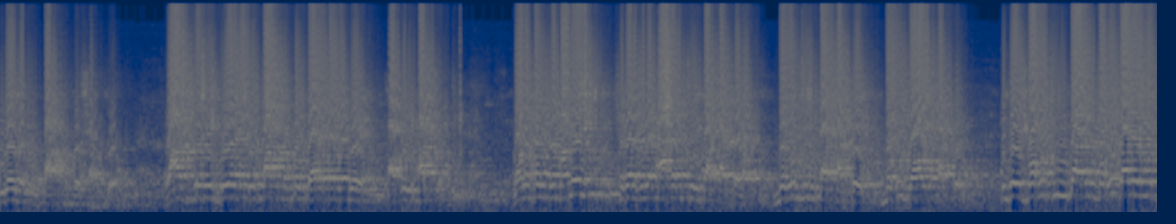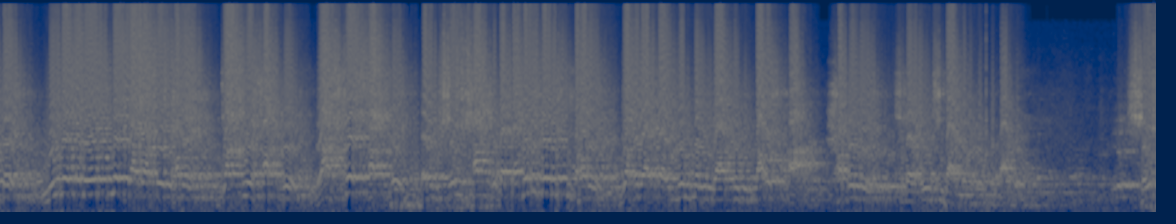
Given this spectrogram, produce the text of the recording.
বিরোধ এবং পার্থক্য সত্ত্বেও রাজনৈতিক বিরোধ এবং পার্থক্য গণতন্ত্রে অপরিহার্য। গণতন্ত্র মানে সেখানে কোনো একক চিন্তা থাকবে না। বহু চিন্তা থাকবে, বহু দল থাকবে। কিন্তু এই বহু চিন্তা এবং বহু দলের মধ্যে অর্থনৈতিক ব্যবস্থা সকলে সেটার অংশীদার মনে করতে পারবে সেই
